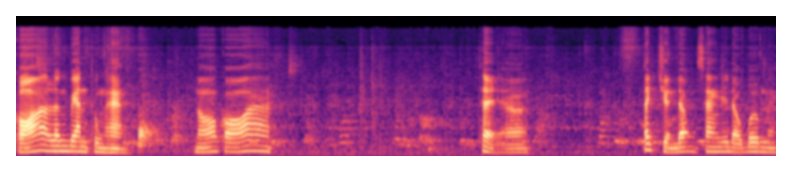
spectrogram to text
Có lưng ben thùng hàng. Nó có à, thể à, tách chuyển động sang cái đầu bơm này.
